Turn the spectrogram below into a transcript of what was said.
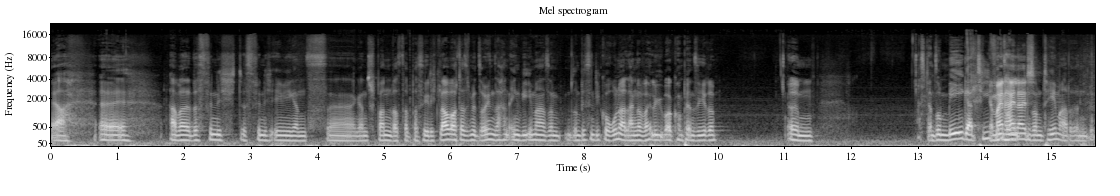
Ja, äh, aber das finde ich, das finde ich irgendwie ganz, äh, ganz spannend, was da passiert. Ich glaube auch, dass ich mit solchen Sachen irgendwie immer so, ein- so ein bisschen die Corona-Langeweile überkompensiere. Ähm, dass ich dann so mega tief Ja, in, so, einem- Highlight- in so einem Thema drin bin.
